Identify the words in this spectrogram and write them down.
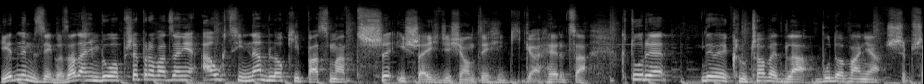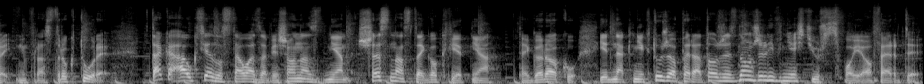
Jednym z jego zadań było przeprowadzenie aukcji na bloki pasma 3,6 GHz, które były kluczowe dla budowania szybszej infrastruktury. Taka aukcja została zawieszona z dniem 16 kwietnia tego roku. Jednak niektórzy operatorzy zdążyli wnieść już swoje oferty.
